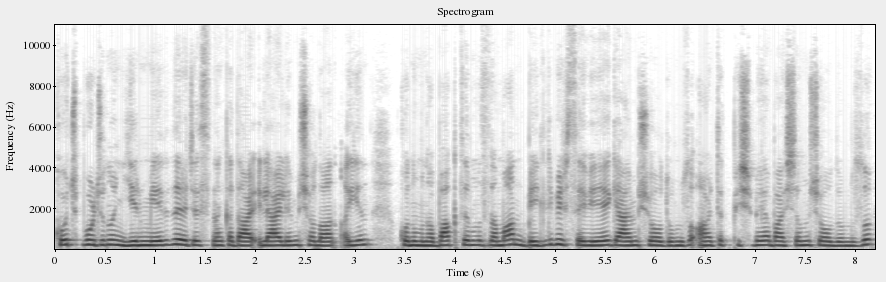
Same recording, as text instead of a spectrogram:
Koç burcunun 27 derecesine kadar ilerlemiş olan ayın konumuna baktığımız zaman belli bir seviyeye gelmiş olduğumuzu, artık pişmeye başlamış olduğumuzu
